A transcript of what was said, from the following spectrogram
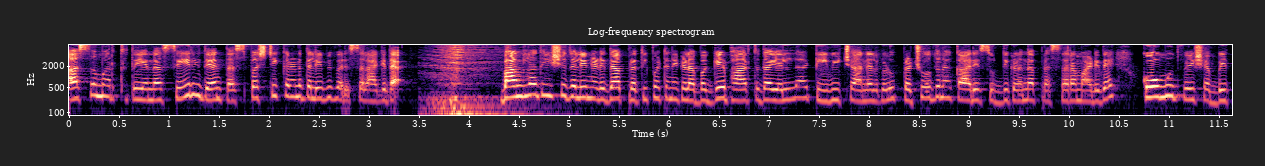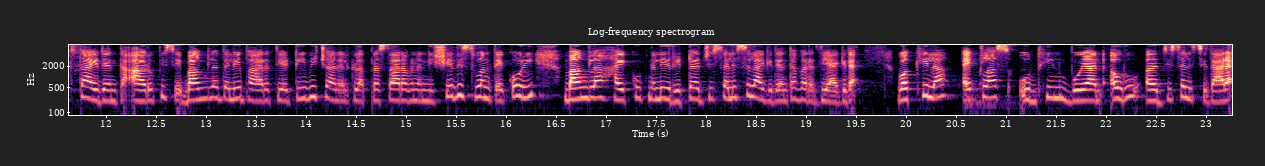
ಅಸಮರ್ಥತೆಯನ್ನ ಸೇರಿದೆ ಅಂತ ಸ್ಪಷ್ಟೀಕರಣದಲ್ಲಿ ವಿವರಿಸಲಾಗಿದೆ. ಬಾಂಗ್ಲಾದೇಶದಲ್ಲಿ ನಡೆದ ಪ್ರತಿಭಟನೆಗಳ ಬಗ್ಗೆ ಭಾರತದ ಎಲ್ಲ ಟಿವಿ ಚಾನೆಲ್ಗಳು ಪ್ರಚೋದನಕಾರಿ ಸುದ್ದಿಗಳನ್ನು ಪ್ರಸಾರ ಮಾಡಿದೆ ಕೋಮು ದ್ವೇಷ ಬಿತ್ತಾ ಇದೆ ಅಂತ ಆರೋಪಿಸಿ ಬಾಂಗ್ಲಾದಲ್ಲಿ ಭಾರತೀಯ ಟಿವಿ ಚಾನೆಲ್ಗಳ ಪ್ರಸಾರವನ್ನು ನಿಷೇಧಿಸುವಂತೆ ಕೋರಿ ಬಾಂಗ್ಲಾ ಹೈಕೋರ್ಟ್ನಲ್ಲಿ ರಿಟ್ ಅರ್ಜಿ ಸಲ್ಲಿಸಲಾಗಿದೆ ಅಂತ ವರದಿಯಾಗಿದೆ. ವಕೀಲ ಎಕ್ಲಾಸ್ ಉದ್ದೀನ್ ಬುಯಾನ್ ಅವರು ಅರ್ಜಿ ಸಲ್ಲಿಸಿದ್ದಾರೆ.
